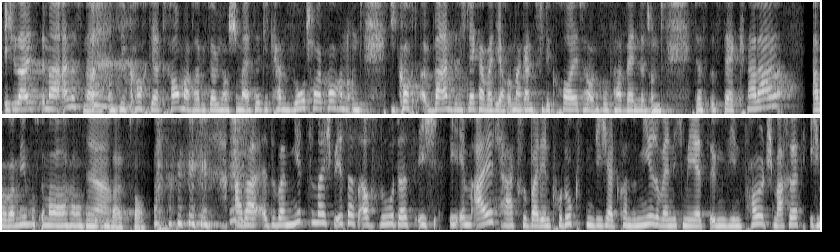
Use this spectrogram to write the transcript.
ich salz immer alles nach. Und sie kocht ja traumhaft, habe ich glaube ich auch schon mal erzählt. Die kann so toll kochen und die kocht wahnsinnig lecker, weil die auch immer ganz viele Kräuter und so verwendet. Und das ist der Knaller. Aber bei mir muss immer nachher noch so ein Ja. bisschen Salz drauf. Aber also bei mir zum Beispiel ist das auch so, dass ich im Alltag so bei den Produkten, die ich halt konsumiere, wenn ich mir jetzt irgendwie ein Porridge mache, ich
